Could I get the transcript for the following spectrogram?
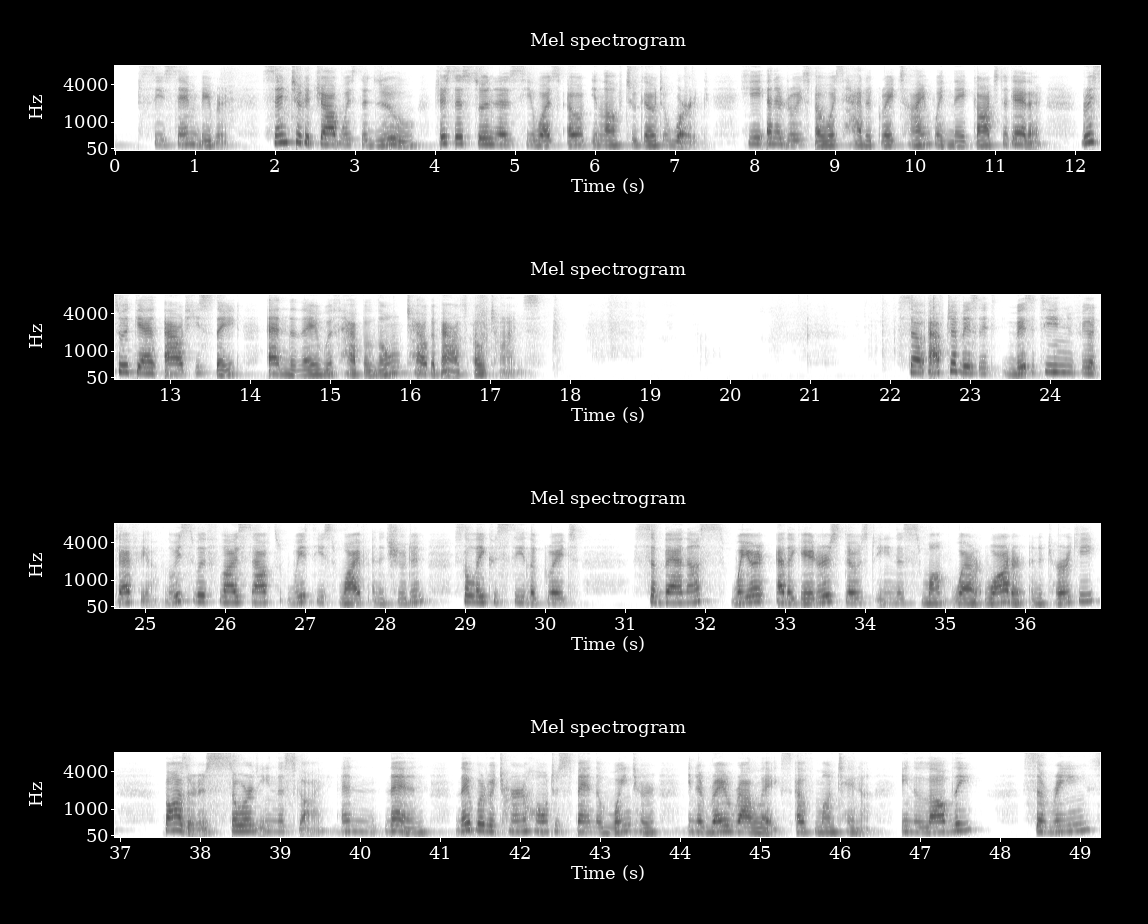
see Sam Beaver. Sam took a job with the zoo just as soon as he was old enough to go to work. He and Louis always had a great time when they got together. Louis would get out his slate and they would have a long talk about old times. So after visit, visiting Philadelphia, Louis would fly south with his wife and children so they could see the great savannas where alligators dozed in the swamp water and turkey buzzards soared in the sky. And then they would return home to spend the winter in the Rock Lakes of Montana, in the lovely, serene,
